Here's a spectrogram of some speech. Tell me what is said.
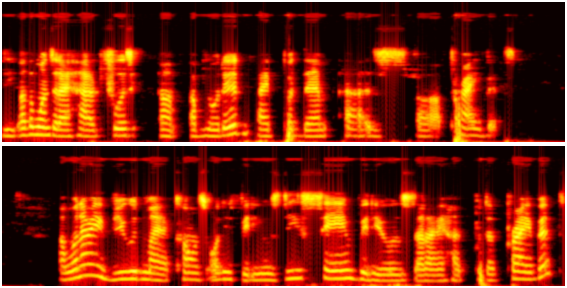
the other ones that I had first um, uploaded I put them as uh, private and when I reviewed my accounts, all these videos, these same videos that I had put at private,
